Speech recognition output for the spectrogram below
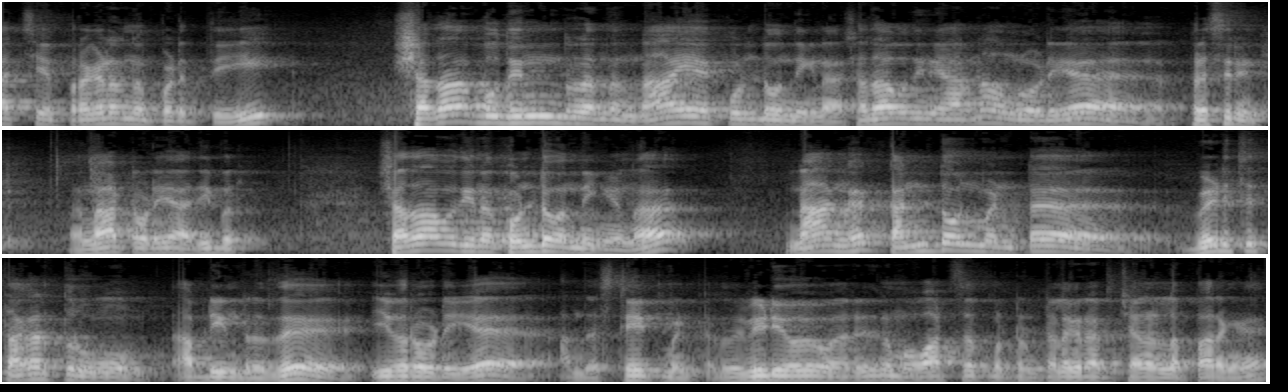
ஆட்சியை பிரகடனப்படுத்தி ஷதாபுதீன்ற அந்த நாயை கொண்டு வந்தீங்கன்னா ஷதாபுதீன் யாருன்னா அவங்களுடைய பிரசிடென்ட் நாட்டுடைய அதிபர். ஷதாபுதீனை கொண்டு வந்தீங்கன்னா நாங்கள் கண்டோன்மெண்ட்டை வெடித்து தகர்த்துருவோம் அப்படின்றது இவருடைய அந்த ஸ்டேட்மெண்ட் வீடியோவே வருது நம்ம வாட்ஸ்அப் மற்றும் டெலிகிராம் சேனலில் பாருங்கள்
